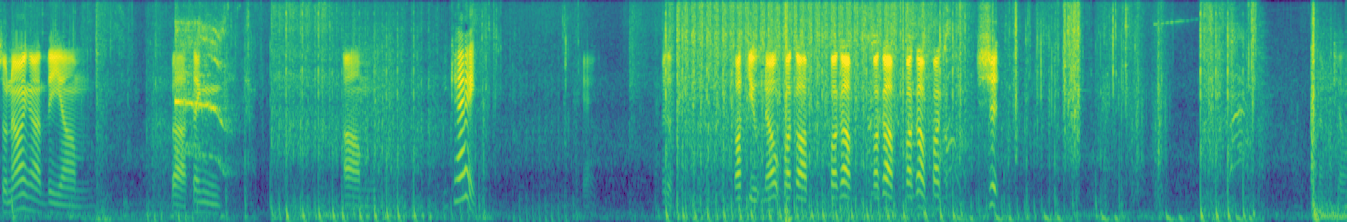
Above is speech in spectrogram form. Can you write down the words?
So now I got the um. Uh, thing. Um. Okay. Okay. Fuck you! No! Fuck off! Fuck off! Fuck off! Fuck off! Fuck! Shit! Double kill.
